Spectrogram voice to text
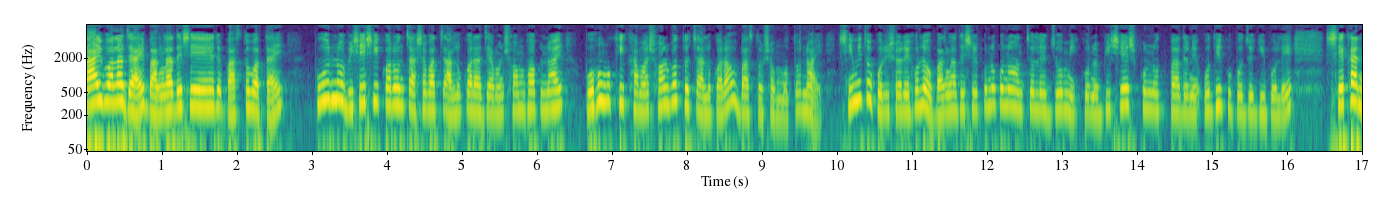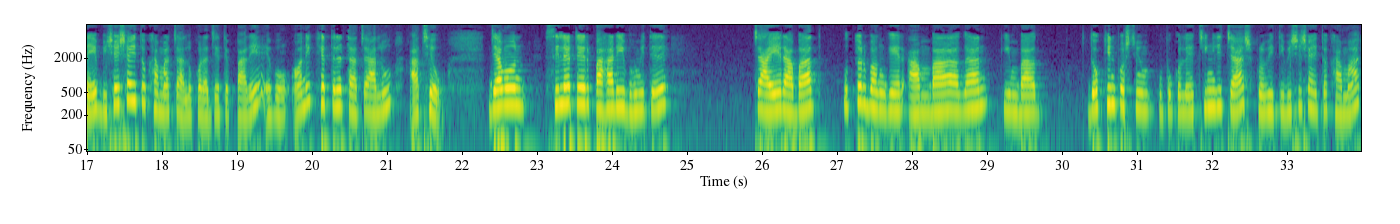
তাই বলা যায় বাংলাদেশের বাস্তবতায় পূর্ণ বিশেষীকরণ চাষাবাদ চালু করা যেমন সম্ভব নয়, বহুমুখী খামার সর্বত্র চালু করাও বাস্তবসম্মত নয়। সীমিত পরিসরে হলেও বাংলাদেশের কোনো কোনো অঞ্চলের জমি কোনো বিশেষ পণ্য উৎপাদনে অধিক উপযোগী বলে সেখানে বিশেষায়িত খামার চালু করা যেতে পারে এবং অনেক ক্ষেত্রে তা চালু আছেও। যেমন সিলেটের পাহাড়ি ভূমিতে চায়ের আবাদ, উত্তরবঙ্গের আমবাগান কিংবা দক্ষিণ পশ্চিম উপকূলে চিংড়ি চাষ প্রভৃতি বিশেষায়িত খামার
